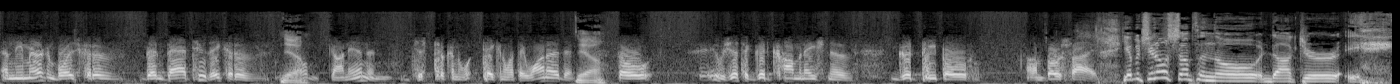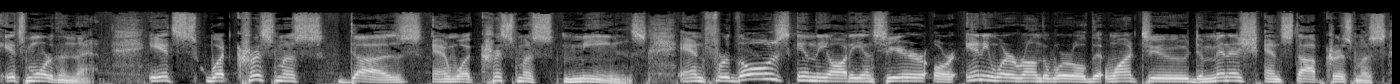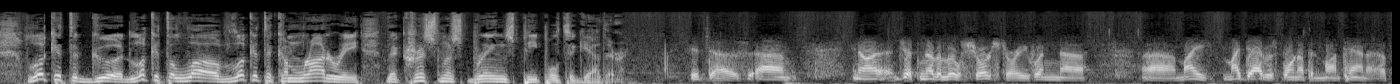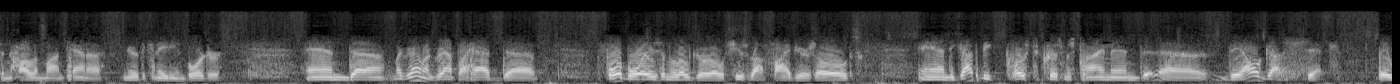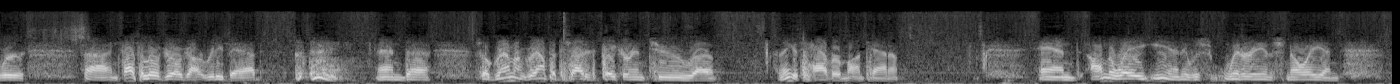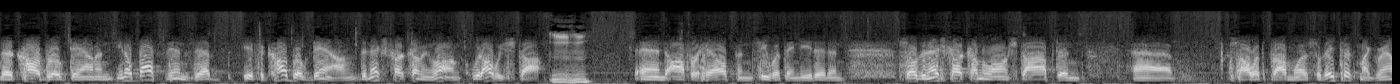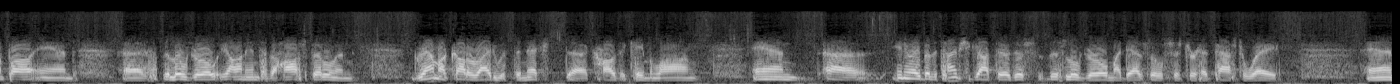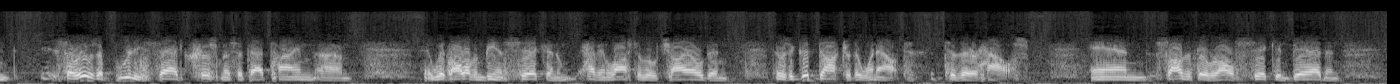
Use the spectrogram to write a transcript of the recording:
and the American boys could have been bad too. They could have yeah. you know, gone in and just taken taken what they wanted, and yeah. so it was just a good combination of good people on both sides. Yeah, but you know something though, Doctor? It's more than that. It's what Christmas does and what Christmas means. And for those in the audience here or anywhere around the world that want to diminish and stop Christmas, look at the good, look at the love, look at the camaraderie that Christmas brings people together. It does. Um, you know, just another little short story. When uh, uh, my my dad was born up in Montana, up in Harlem, Montana, near the Canadian border, and uh, my grandma and grandpa had uh, four boys and a little girl. She was about five years old, and it got to be close to Christmas time, and uh, they all got sick. They were, uh, in fact, the little girl got really bad, and uh, so grandma and grandpa decided to take her into, uh, I think it's Havre, Montana and on the way in, it was wintry and snowy, and their car broke down. And you know, back then, Zeb, if the car broke down, the next car coming along would always stop Mm-hmm. and offer help and see what they needed. And so the next car coming along stopped and uh, saw what the problem was. So they took my grandpa and uh, the little girl on into the hospital, and grandma caught a ride with the next uh, car that came along. And uh, anyway, by the time she got there, this this little girl, my dad's little sister, had passed away. And so it was a really sad Christmas at that time, um, with all of them being sick and having lost a little child. And there was a good doctor that went out to their house and saw that they were all sick in bed. And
